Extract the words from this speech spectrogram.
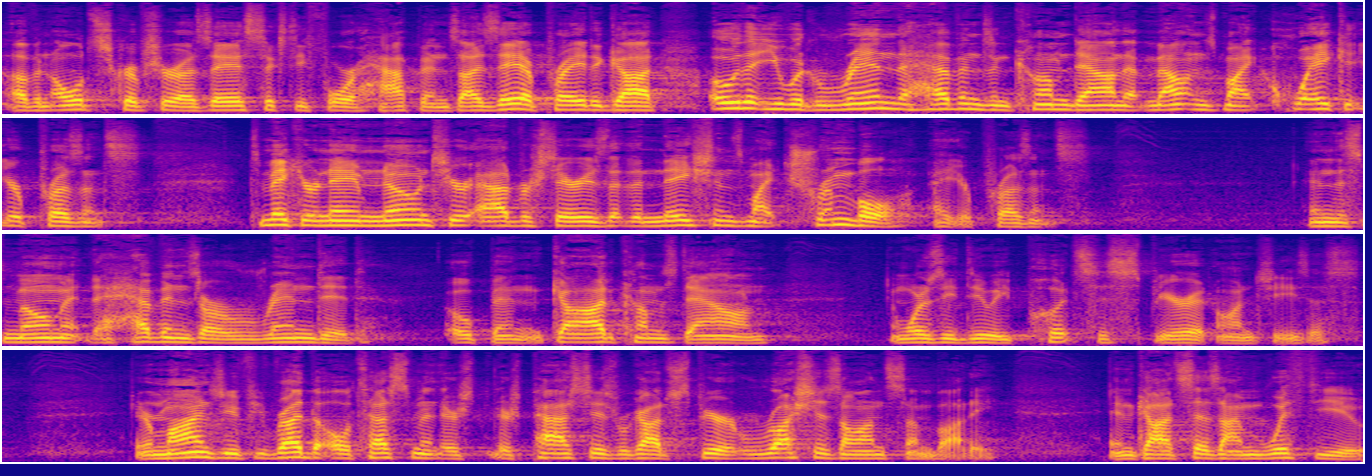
of an old scripture, Isaiah 64, happens. Isaiah prayed to God, Oh, that you would rend the heavens and come down, that mountains might quake at your presence, to make your name known to your adversaries, that the nations might tremble at your presence. In this moment, the heavens are rended open. God comes down. And what does he do? He puts his spirit on Jesus. It reminds you, if you've read the Old Testament, there's, there's passages where God's Spirit rushes on somebody and God says, I'm with you.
